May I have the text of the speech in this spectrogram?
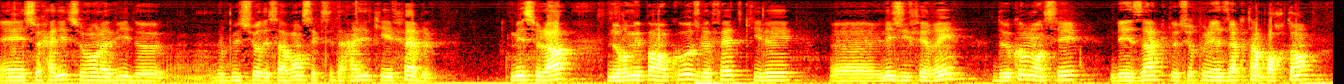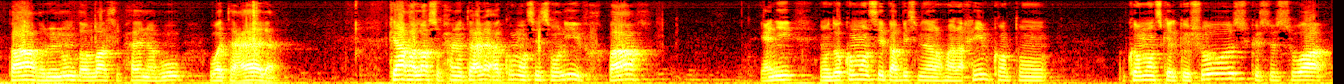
Et ce hadith, selon l'avis de le plus sûr des savants, c'est que c'est un hadith qui est faible. Mais cela ne remet pas en cause le fait qu'il est euh, légiféré de commencer des actes, surtout les actes importants, par le nom d'Allah subhanahu wa ta'ala. Car Allah subhanahu wa ta'ala a commencé son livre par on doit commencer par Bismillah ar-Rahim quand on commence quelque chose, que ce soit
